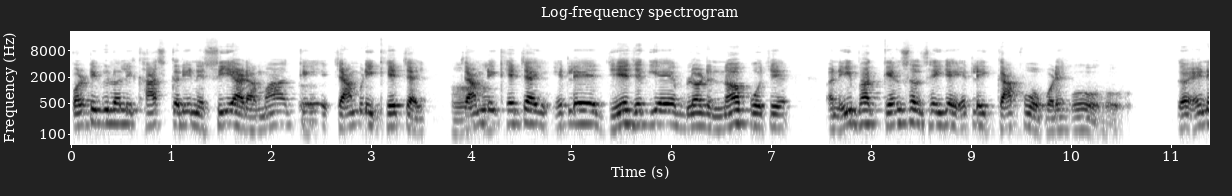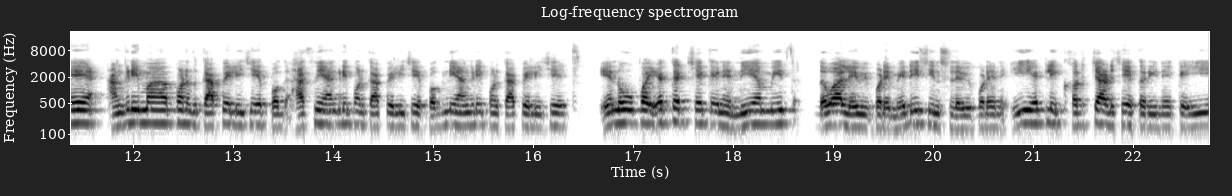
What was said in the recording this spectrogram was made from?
પર્ટિક્યુલરલી ખાસ કરીને શિયાળામાં કે ચામડી ખેંચાય. ચામડી ખેંચાય એટલે જે જગ્યાએ બ્લડ ન પહોંચે અને એ ભાગ કેન્સલ થઈ જાય એટલે એ કાપવો પડે. ઓહો. તો એને આંગળીમાં પણ કાપેલી છે પગ હાથની આંગળી પણ કાપેલી છે પગની આંગળી પણ કાપેલી છે. એનો ઉપાય એક જ છે કે એને નિયમિત દવા લેવી પડે મેડિસિન્સ લેવી પડે ને એ એટલી ખર્ચાળ છે કરીને કે એ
